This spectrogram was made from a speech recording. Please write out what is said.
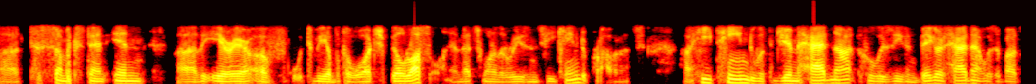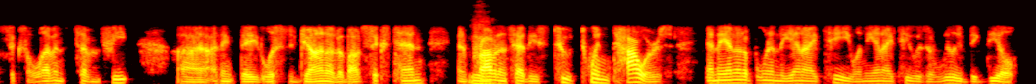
uh, to some extent in uh, the area of to be able to watch Bill Russell, and that's one of the reasons he came to Providence. Uh, he teamed with Jim Hadnot, who was even bigger. Hadnot was about 6'11", 7 feet. Uh, I think they listed John at about 6'10, and Providence had these two twin towers, and they ended up winning the NIT when the NIT was a really big deal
